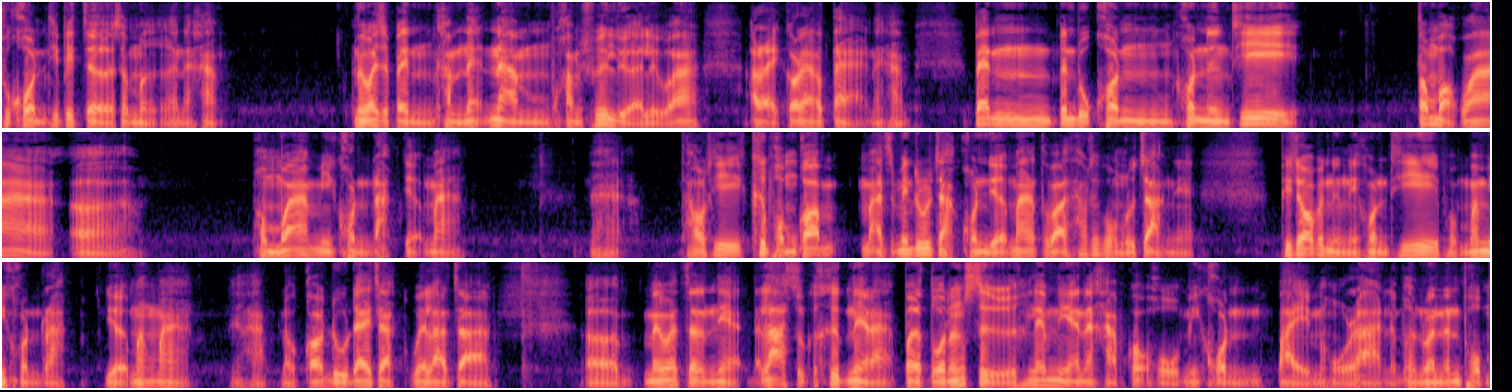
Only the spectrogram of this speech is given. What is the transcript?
ทุกคนที่ไปเจอเสมอนะครับ ไม่ว่าจะเป็นคำแนะนำความช่วยเหลือหรือว่าอะไรก็แล้วแต่นะครับ เป็นเป็นบุคคลคนหนึ่งที่ต้องบอกว่า เออผมว่ามีคนรักเยอะมากนะฮะเท่าที่คือผมก็อาจจะไม่รู้จักคนเยอะมากแต่ว่าเท่าที่ผมรู้จักเนี่ย พี่โจเป็นหนึ่งในคนที่ผมว่ามีคนรักเยอะมากๆนะครับ แล้วก็ดูได้จากเวลาจะ เอ่อไม่ว่าจะเนี่ยล่าสุดก็คือเนี่ยแหละเปิดตัวหนังสือเล่มนี้นะครับก็โอ้โหมีคนไปมโหฬารเลยเพราะวันนั้นผม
